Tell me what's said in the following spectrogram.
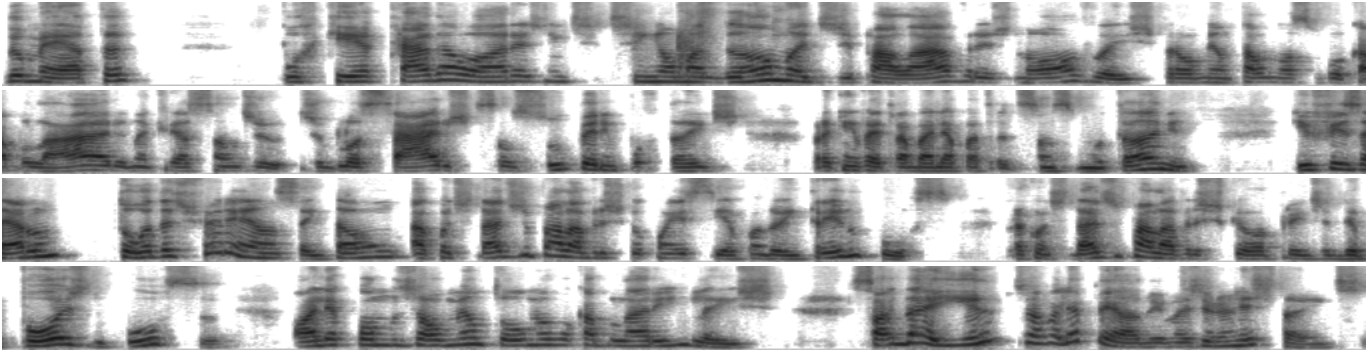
do Meta, porque cada hora a gente tinha uma gama de palavras novas para aumentar o nosso vocabulário, na criação de, de glossários, que são super importantes para quem vai trabalhar com a tradução simultânea, que fizeram toda a diferença. Então, a quantidade de palavras que eu conhecia quando eu entrei no curso, para a quantidade de palavras que eu aprendi depois do curso, olha como já aumentou o meu vocabulário em inglês. Só daí já vale a pena, imagina o restante.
